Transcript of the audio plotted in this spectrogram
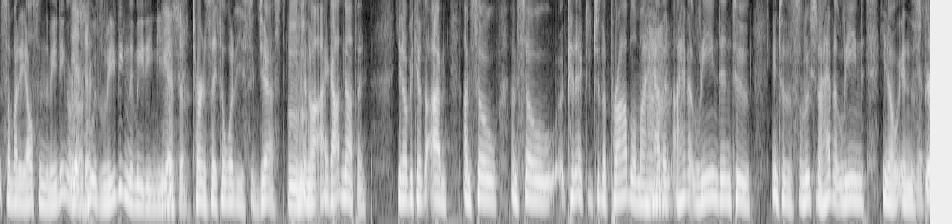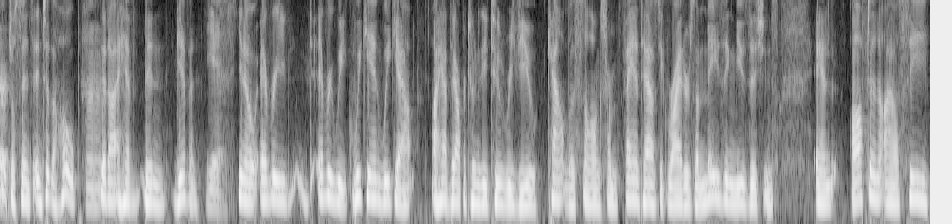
somebody else in the meeting or Yes, sir. who's leading the meeting even Yes, sir. turn and say, "So what do you suggest?" Mm-hmm. And I, I got nothing. You know, because I'm I'm so I'm so connected to the problem. Mm-hmm. I haven't I haven't leaned into into the solution. I haven't leaned, you know, in the sir. Mm-hmm. spiritual sense into the hope that I have been given. Yes. You know, every every week, week in, week out, I have the opportunity to review countless songs from fantastic writers, amazing musicians, and often I'll see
